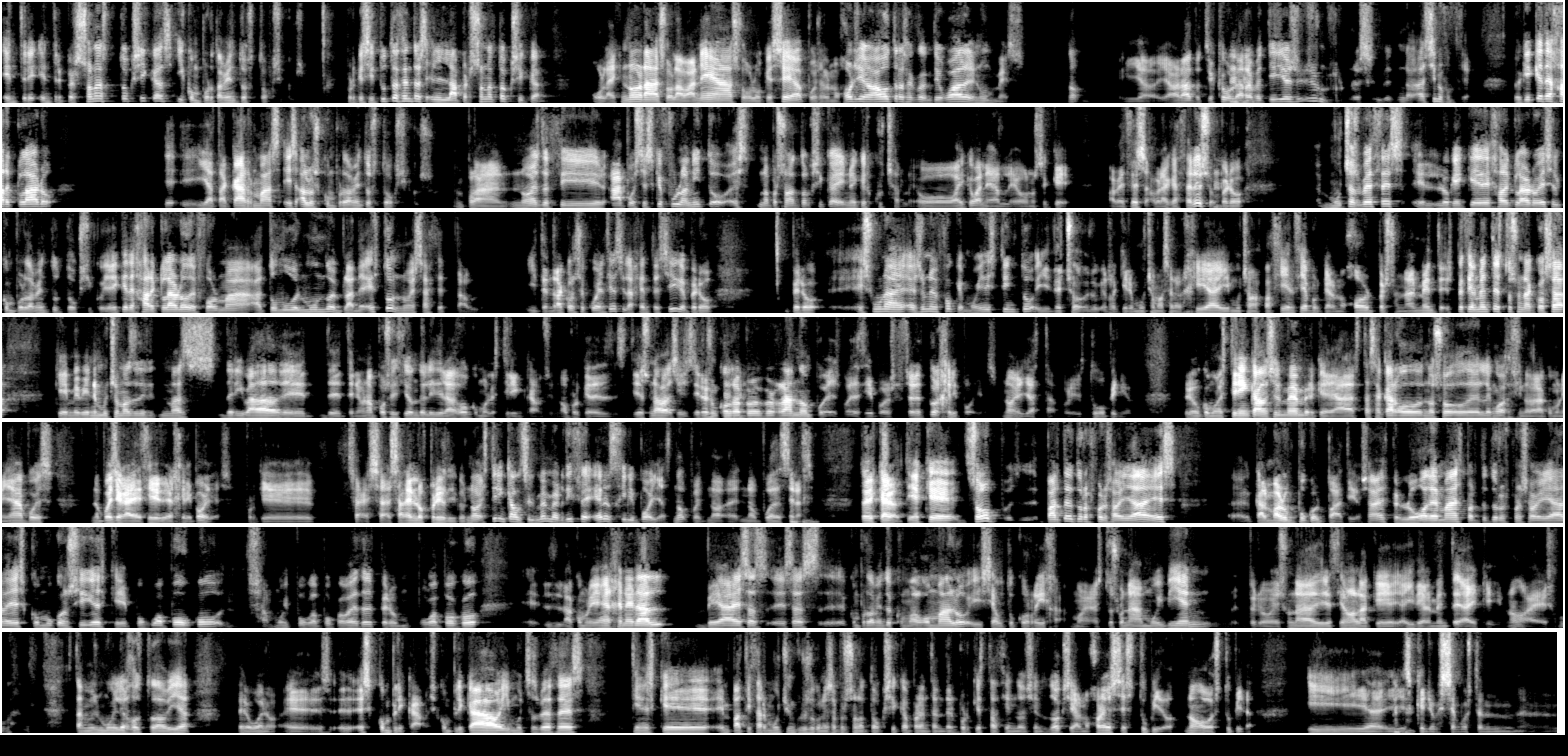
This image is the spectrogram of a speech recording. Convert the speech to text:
entre, entre personas tóxicas y comportamientos tóxicos. Porque si tú te centras en la persona tóxica, o la ignoras, o la baneas, o lo que sea, pues a lo mejor llega otra exactamente igual en un mes. ¿no? Y, ahora pues, tienes que volver a repetir y así no funciona. Lo que hay que dejar claro eh, y atacar más es a los comportamientos tóxicos. En plan, no es decir, ah, pues es que fulanito es una persona tóxica y no hay que escucharle, o hay que banearle, o no sé qué. A veces habrá que hacer eso, pero muchas veces lo que hay que dejar claro es el comportamiento tóxico y hay que dejar claro de forma a todo el mundo, en plan de esto no es aceptable y tendrá consecuencias si la gente sigue, pero, pero es, una, es un enfoque muy distinto y de hecho requiere mucha más energía y mucha más paciencia porque a lo mejor personalmente, especialmente esto es una cosa que me viene mucho más, más derivada de, tener una posición de liderazgo como el Steering Council, ¿no? Porque si, tienes una, si, eres un control random, pues puedes decir, pues tú eres gilipollas, ¿no? Y ya está, pues es tu opinión. Pero como Steering Council member, que estás a cargo no solo del lenguaje, sino de la comunidad, pues no puedes llegar a decir eres gilipollas, porque salen los periódicos, ¿no? Steering Council member dice eres gilipollas, ¿no? Pues no, no puede ser así. Entonces, claro, tienes que, solo parte de tu responsabilidad es eh, calmar un poco el patio, ¿sabes? Pero luego además parte de tu responsabilidad es cómo consigues que poco a poco, o sea, muy poco a poco a veces, pero poco a poco eh, la comunidad en general vea esos eh, comportamientos como algo malo y se autocorrija. Bueno, esto suena muy bien, pero es una dirección a la que idealmente hay que ir, ¿no? estamos muy lejos todavía, pero bueno, es, es complicado, es complicado y muchas veces tienes que empatizar mucho incluso con esa persona tóxica para entender por qué está haciendo, siendo tóxica. A lo mejor es estúpido, ¿no? O estúpida. Y, eh, es que yo qué sé, pues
